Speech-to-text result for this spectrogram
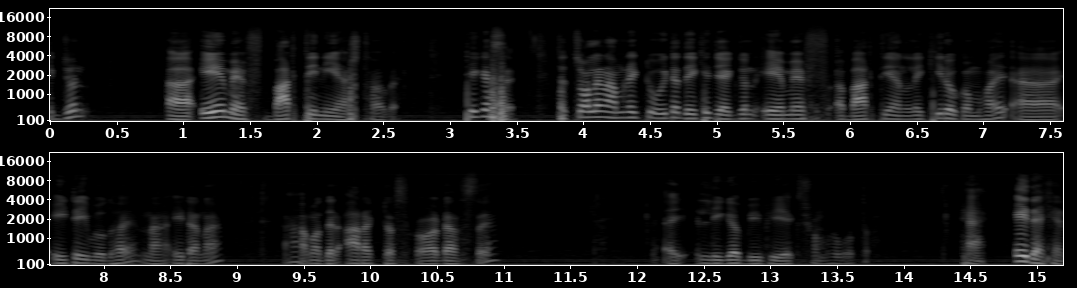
একজন এএমএফ বাড়তি নিয়ে আসতে হবে। ঠিক আছে? তো চলেন আমরা একটু ওইটা দেখি যে একজন এম এফ বাড়তি আনলে কীরকম হয়। এইটাই বোধ হয় না, এটা না। আমাদের আর একটা স্কোয়াড আছে লিগা বিভিএক্স সম্ভবত। হ্যাঁ এই দেখেন,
